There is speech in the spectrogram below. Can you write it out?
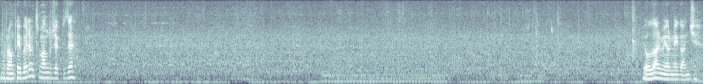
Bu rampayı böyle mi tırmandıracak bize? Yol vermiyor Megancı.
